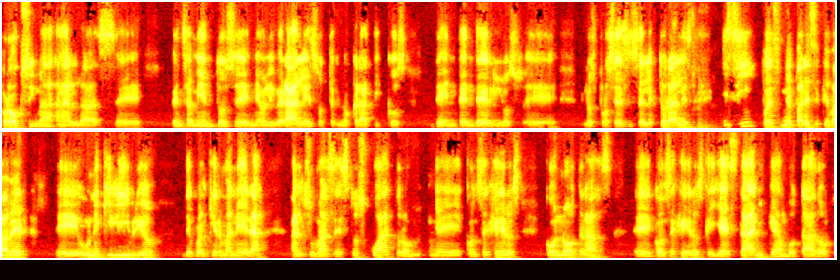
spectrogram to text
próxima a los pensamientos neoliberales o tecnocráticos de entender los, los procesos electorales. Y sí, pues me parece que va a haber eh, un equilibrio de cualquier manera al sumarse estos cuatro eh, consejeros con otras eh, consejeros que ya están y que han votado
